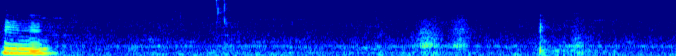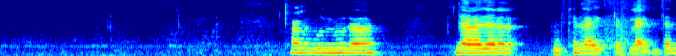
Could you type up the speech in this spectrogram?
হুম। হ্যালো বন্ধুরা, যারা যারা লাইভটাকে লাইক দেন।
